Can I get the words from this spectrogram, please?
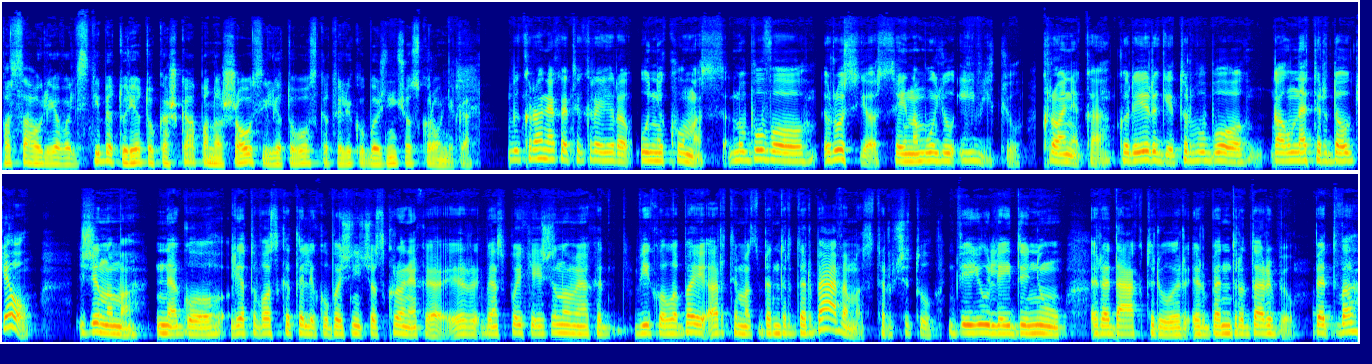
pasaulyje valstybė turėtų kažką panašaus į Lietuvos katalikų bažnyčios kroniką? Kronika tikrai yra unikumas. Nu, buvo Rusijos einamųjų įvykių kronika, kuri irgi turbūt buvo gal net ir daugiau žinoma negu Lietuvos katalikų bažnyčios kronika. Ir mes puikiai žinome, kad vyko labai artimas bendradarbiavimas tarp šitų dviejų leidinių redaktorių ir, ir bendradarbių. Bet va,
